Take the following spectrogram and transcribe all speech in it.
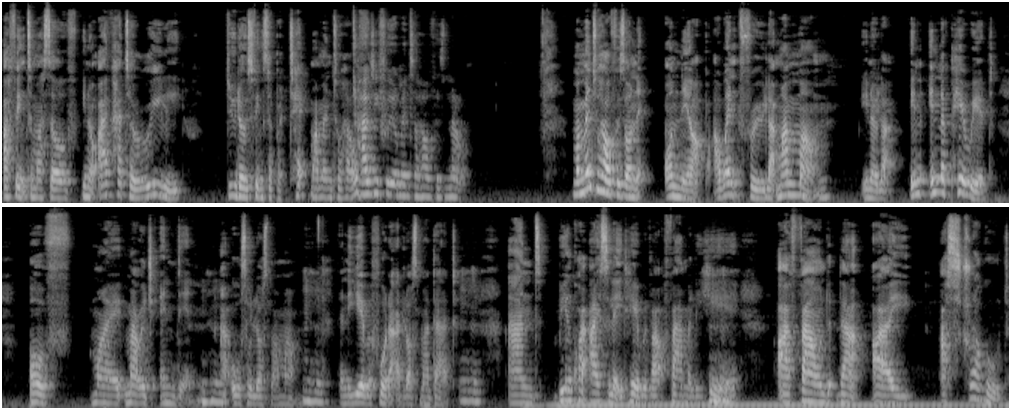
i think to myself you know i've had to really do those things to protect my mental health. How do you feel your mental health is now? My mental health is on on the up. I went through like my mum you know like in in the period of my marriage ending mm-hmm. i also lost my mum. Mm-hmm. And the year before that i'd lost my dad. Mm-hmm. And being quite isolated here without family here i found that i i struggled.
